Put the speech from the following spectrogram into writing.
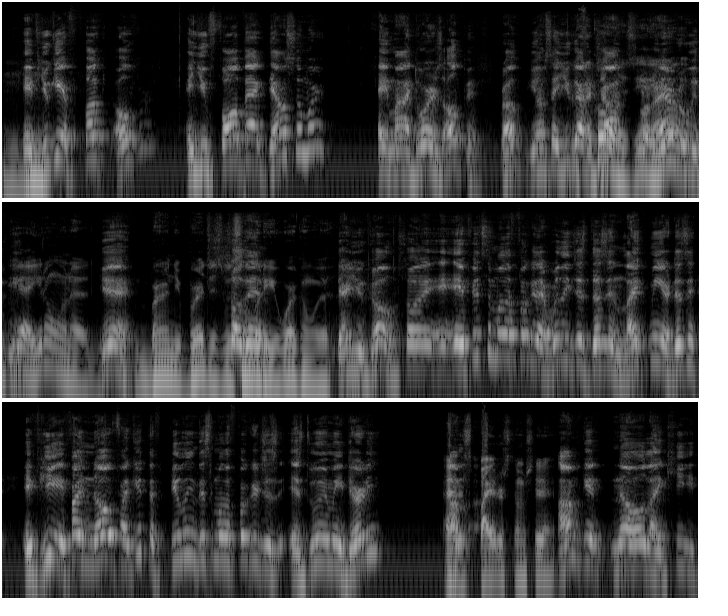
if mm-hmm. you get fucked over and you fall back down somewhere, hey, my door is open, bro. You know what I'm saying? You got a Of job yeah, you forever don't- with me. Yeah, you don't want to Yeah. burn your bridges with So then- somebody you're working with. There you go. So if it's a motherfucker that really just doesn't like me or doesn't, if he, if I know, if I get the feeling this motherfucker just is doing me dirty, Out I'm- of spite or some shit. I'm getting no, like he,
